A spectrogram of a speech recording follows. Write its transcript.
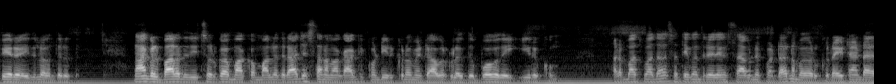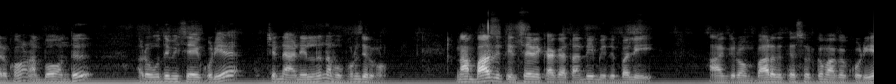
பேர் இதில் வந்துடுது நாங்கள் பாரதத்தை சொர்க்கமாக்கம் அல்லது ராஜஸ்தானமாக ஆக்கி கொண்டிருக்கிறோம் என்று அவர்களது போதை இருக்கும். பரமாத்மா தான் சத்தியகுந்திர ஸ்தாபனை பண்ணுறார் நம்ம அவருக்கு ரைட் ஹேண்டாக இருக்கும். நம்ம வந்து அவர் உதவி செய்யக்கூடிய சின்ன அணில்னு நம்ம புரிஞ்சிருக்கோம். நாம் பாரதத்தின் சேவைக்காக தந்தை மீது பலி ஆகிறோம். பாரதத்தை சுருக்கமாக்கக்கூடிய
